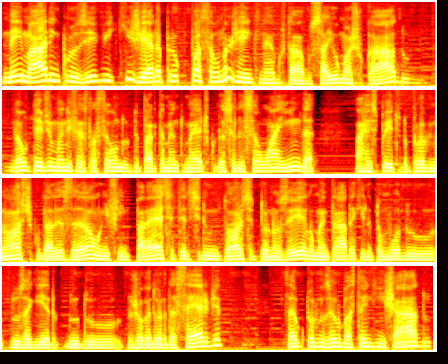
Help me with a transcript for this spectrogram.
Neymar, inclusive, que gera preocupação na gente, né, Gustavo? Saiu machucado, não teve manifestação do departamento médico da seleção ainda a respeito do prognóstico da lesão, enfim, parece ter sido um entorse de tornozelo, uma entrada que ele tomou do, do zagueiro, do, do, do jogador da Sérvia. Saiu com o tornozelo bastante inchado.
